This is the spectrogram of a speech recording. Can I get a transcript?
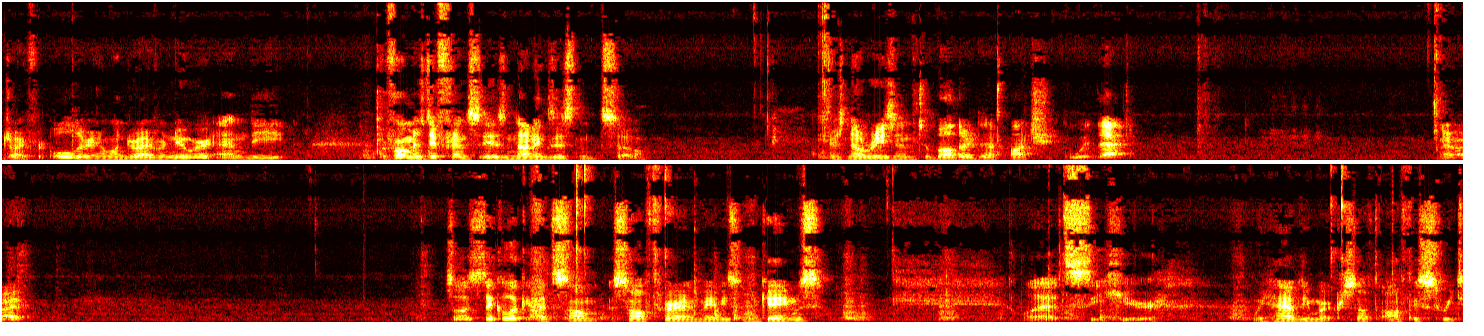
driver older and one driver newer, and the performance difference is non-existent, so there's no reason to bother that much with that. Alright. So let's take a look at some software and maybe some games. Let's see here. We have the Microsoft Office Suite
